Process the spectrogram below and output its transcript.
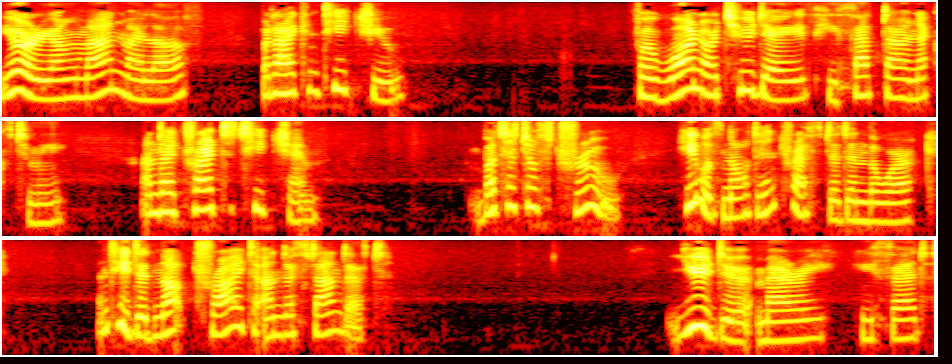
You're a young man, my love, but I can teach you. For one or two days he sat down next to me, and I tried to teach him. But it was true, he was not interested in the work, and he did not try to understand it. You do it, Mary, he said.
